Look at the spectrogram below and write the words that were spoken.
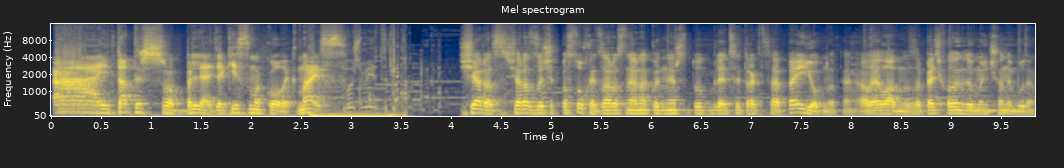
Ай, та ти що, блядь, який смаколик. Найс! Ще раз, ще раз зочек послухать. Зараз, наверное, конечно, тут, блядь, цей трек це АП йобнути. Але ладно, за 5 хвилин, думаю, нічого не буде.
